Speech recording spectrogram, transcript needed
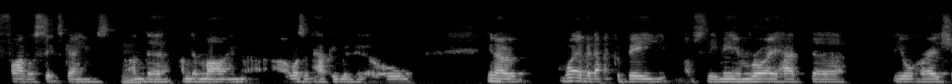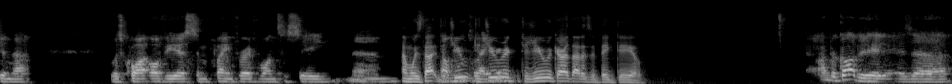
five or six games mm. under under Martin. I wasn't happy with it at all. You know, whatever that could be. Obviously, me and Roy had the the alteration that was quite obvious and plain for everyone to see. Um, and was that did you did you re- did you regard that as a big deal? I regarded it as a,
